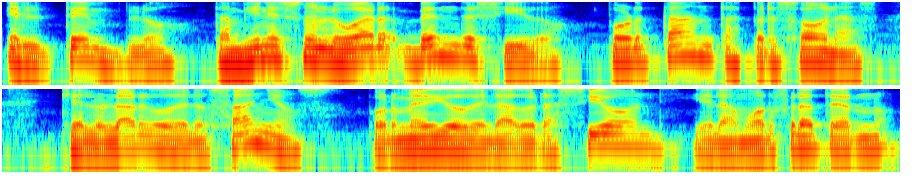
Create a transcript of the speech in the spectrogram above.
El templo también es un lugar bendecido por tantas personas que a lo largo de los años por medio de la adoración y el amor fraterno,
